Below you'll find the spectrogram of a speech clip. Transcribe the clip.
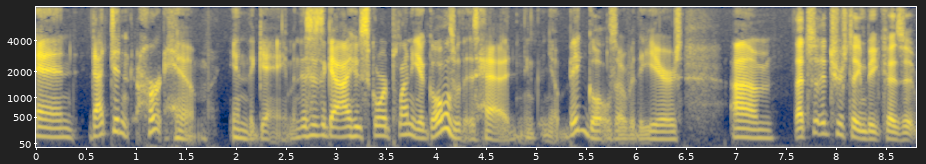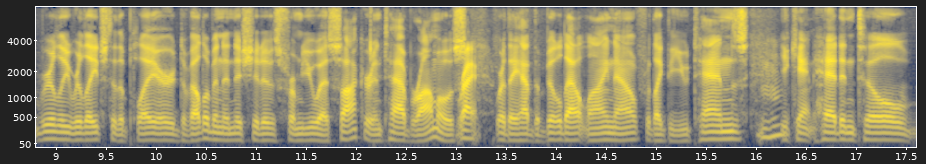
and that didn't hurt him in the game. And this is a guy who scored plenty of goals with his head, you know, big goals over the years. Um, That's interesting because it really relates to the player development initiatives from U.S. Soccer and Tab Ramos, Right. where they have the build out line now for like the U10s. You can't head until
